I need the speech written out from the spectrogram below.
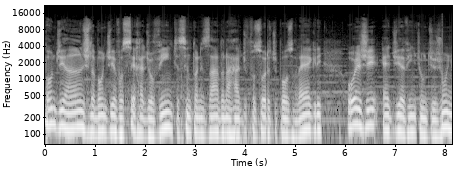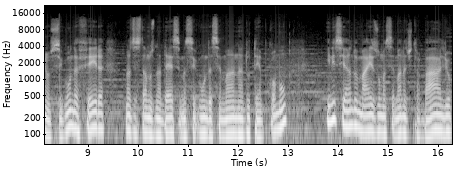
Bom dia, Ângela. Bom dia, você, rádio ouvinte, sintonizado na Rádio Difusora de Pouso Alegre. Hoje é dia 21 de junho, segunda-feira. Nós estamos na 12 semana do Tempo Comum, iniciando mais uma semana de trabalho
